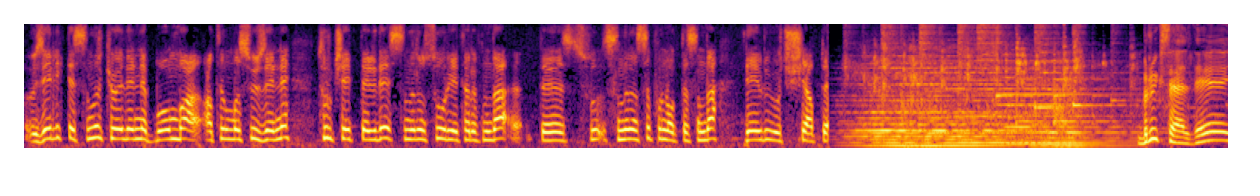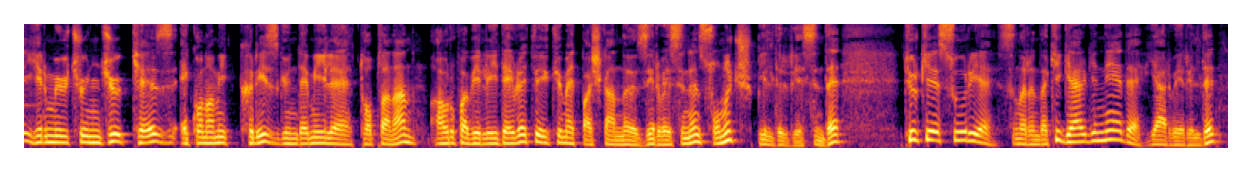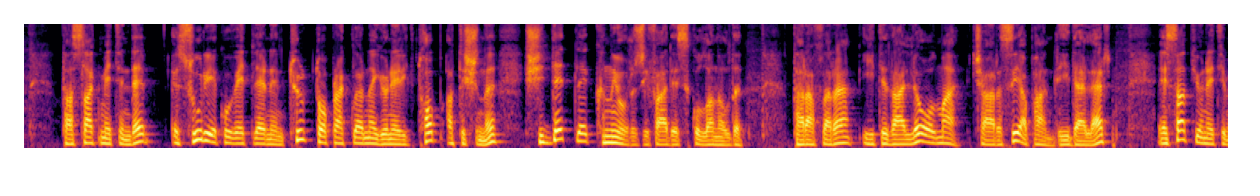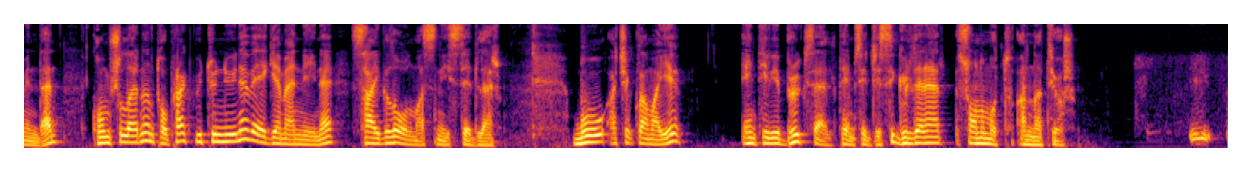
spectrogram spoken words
Özellikle sınır köylerine bomba atılması üzerine Türk jetleri de sınırın Suriye tarafında e, su, sınırın sıfır noktasında devri uçuş yaptı. Brüksel'de 23. kez ekonomik kriz gündemiyle toplanan Avrupa Birliği Devlet ve Hükümet Başkanlığı zirvesinin sonuç bildirgesinde Türkiye-Suriye sınırındaki gerginliğe de yer verildi. Taslak metinde e, Suriye kuvvetlerinin Türk topraklarına yönelik top atışını şiddetle kınıyoruz ifadesi kullanıldı. Taraflara itidalli olma çağrısı yapan liderler Esad yönetiminden komşularının toprak bütünlüğüne ve egemenliğine saygılı olmasını istediler. Bu açıklamayı NTV Brüksel temsilcisi Güldener Sonumut anlatıyor.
